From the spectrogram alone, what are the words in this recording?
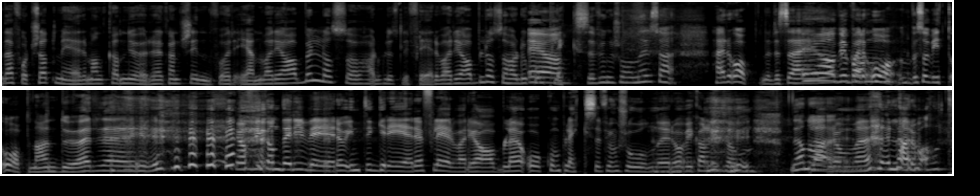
Det er fortsatt mer man kan gjøre kanskje innenfor én variabel, og så har du plutselig flere variabler, og så har du komplekse funksjoner. Så her åpner det seg Ja, vi bare kan- så vidt åpna en dør. ja, vi kan derivere og integrere flervariable og komplekse funksjoner, og vi kan liksom Ja, nå- lære, om, eh, lære om alt.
